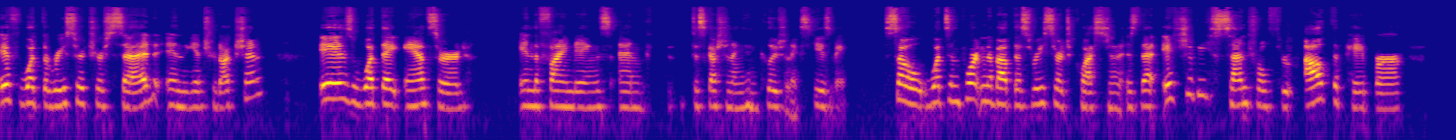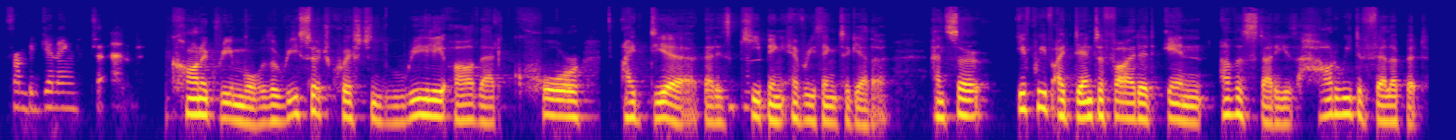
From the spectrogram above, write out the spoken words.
if what the researcher said in the introduction is what they answered in the findings and discussion and conclusion, excuse me. So, what's important about this research question is that it should be central throughout the paper from beginning to end. Can't agree more. The research questions really are that core idea that is mm-hmm. keeping everything together. And so, if we've identified it in other studies, how do we develop it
